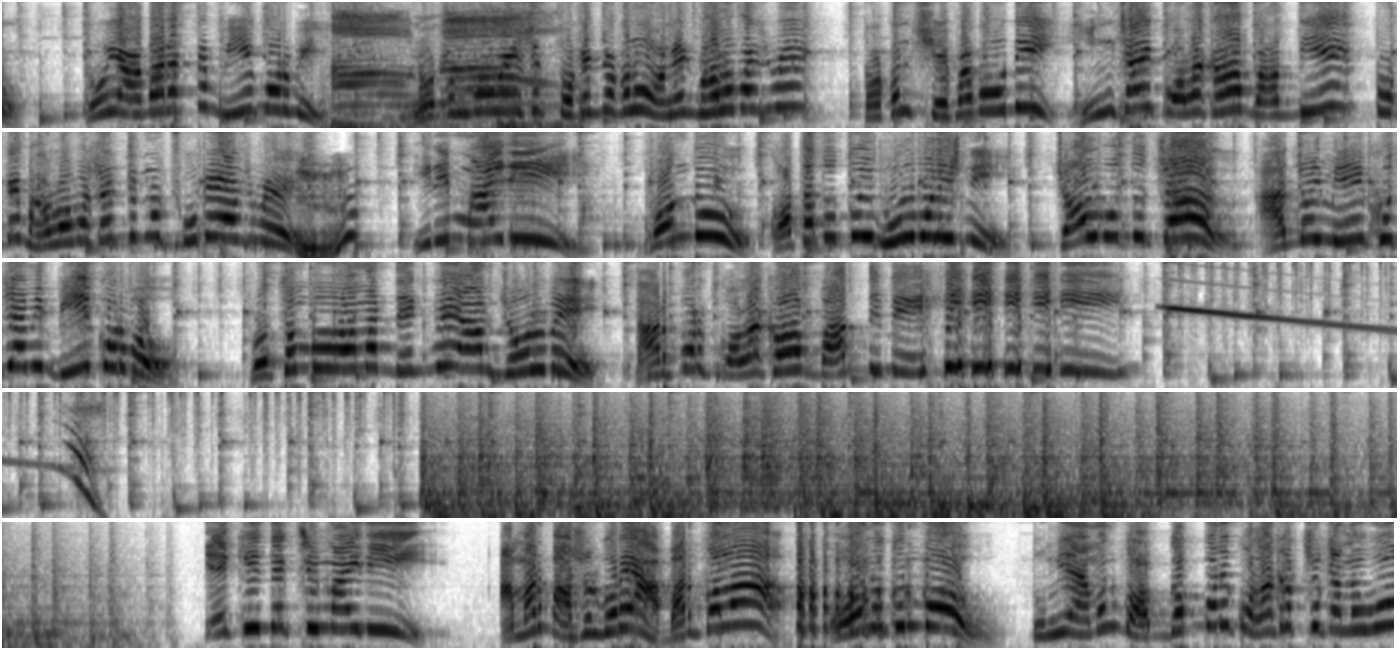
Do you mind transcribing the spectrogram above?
তুই আবার একটা বিয়ে করবি। নতুন বউ এসে তোকে যখন অনেক ভালোবাসবে, তখন শেফা বৌদি হিংসায় কলা খাওয়া বাদ দিয়ে তোকে ভালোবাসার জন্য ছুটে আসবে। ইরে মাইরি, বন্ধু, কথা তো তুই ভুল বলিসনি। চল বন্ধু, চল। আজ ওই মেয়ে খুঁজে আমি বিয়ে করব। প্রথম বউ আমার দেখবে আর জ্বলবে। তারপর কলা খাওয়া বাদ দিবে। একই দেখছি মাইরি? আমার বাসর ঘরে আবার কলা? ও নতুন বউ তুমি এমন গপ গপ করে কলা খাচ্ছ কেন গো?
